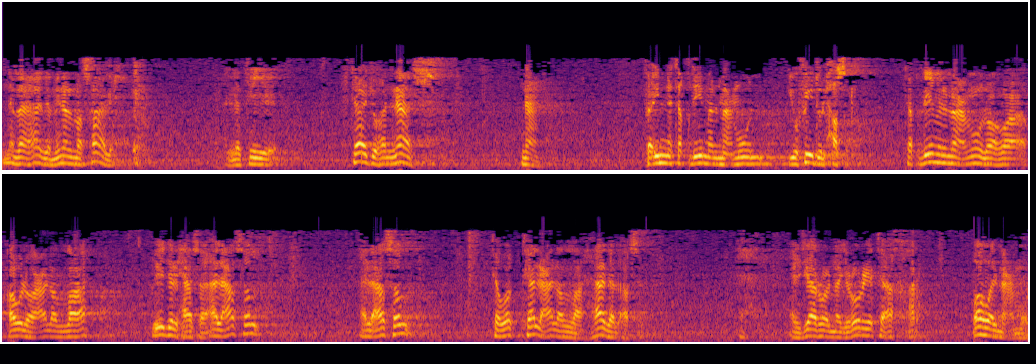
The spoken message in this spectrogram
إنما هذا من المصالح التي يحتاجها الناس. نعم. فإن تقديم المعمول يفيد الحصر. تقديم المعمول وهو قوله على الله يفيد الحصر الأصل الأصل توكل على الله هذا الأصل. الجار والمجرور يتأخر وهو المعمول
